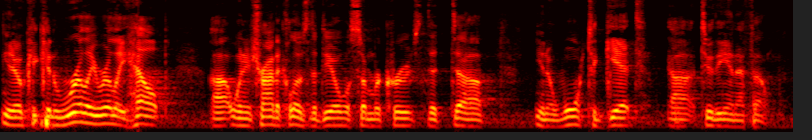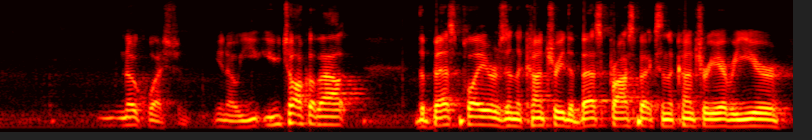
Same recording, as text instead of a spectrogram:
you know, can, can really really help uh, when you're trying to close the deal with some recruits that uh, you know want to get to the NFL. No question. You know, you, you talk about the best players in the country, the best prospects in the country every year.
